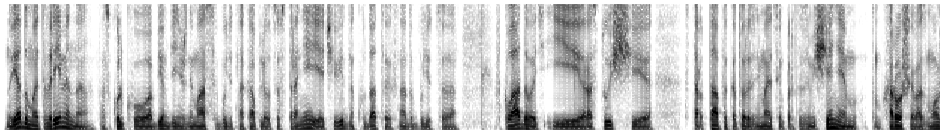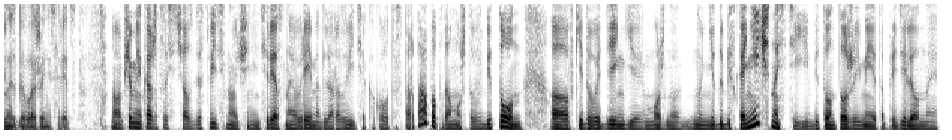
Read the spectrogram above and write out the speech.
Но я думаю, это временно, поскольку объем денежной массы будет накапливаться в стране, и, очевидно, куда-то их надо будет э, вкладывать, и растущие стартапы, которые занимаются импортозамещением, там хорошая возможность для вложения средств. Ну, вообще, мне кажется, сейчас действительно очень интересное время для развития какого-то стартапа, потому что в бетон э, вкидывать деньги можно, ну, не до бесконечности, и бетон тоже имеет определенные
